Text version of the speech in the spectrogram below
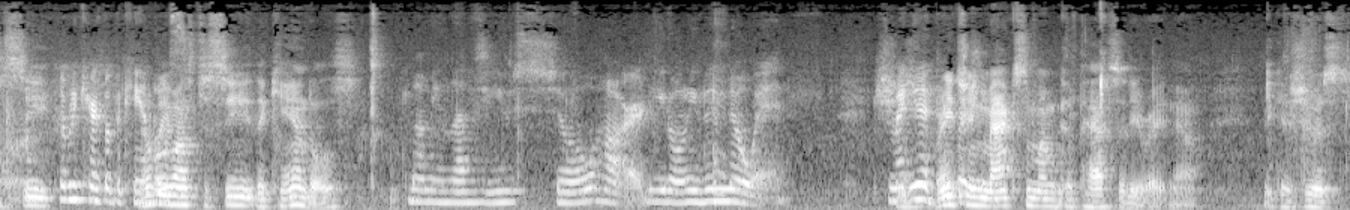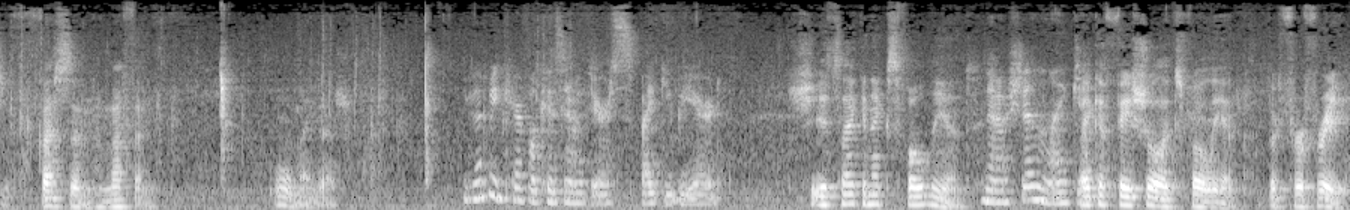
to see. nobody cares about the candles. Nobody wants to see the candles. Mommy loves you so hard. You don't even know it. She might She's reaching maximum capacity right now because she was fussing muffin. Oh my gosh. You gotta be careful kissing with your spiky beard. She, it's like an exfoliant. No, she doesn't like It's it. like a facial exfoliant, but for free.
